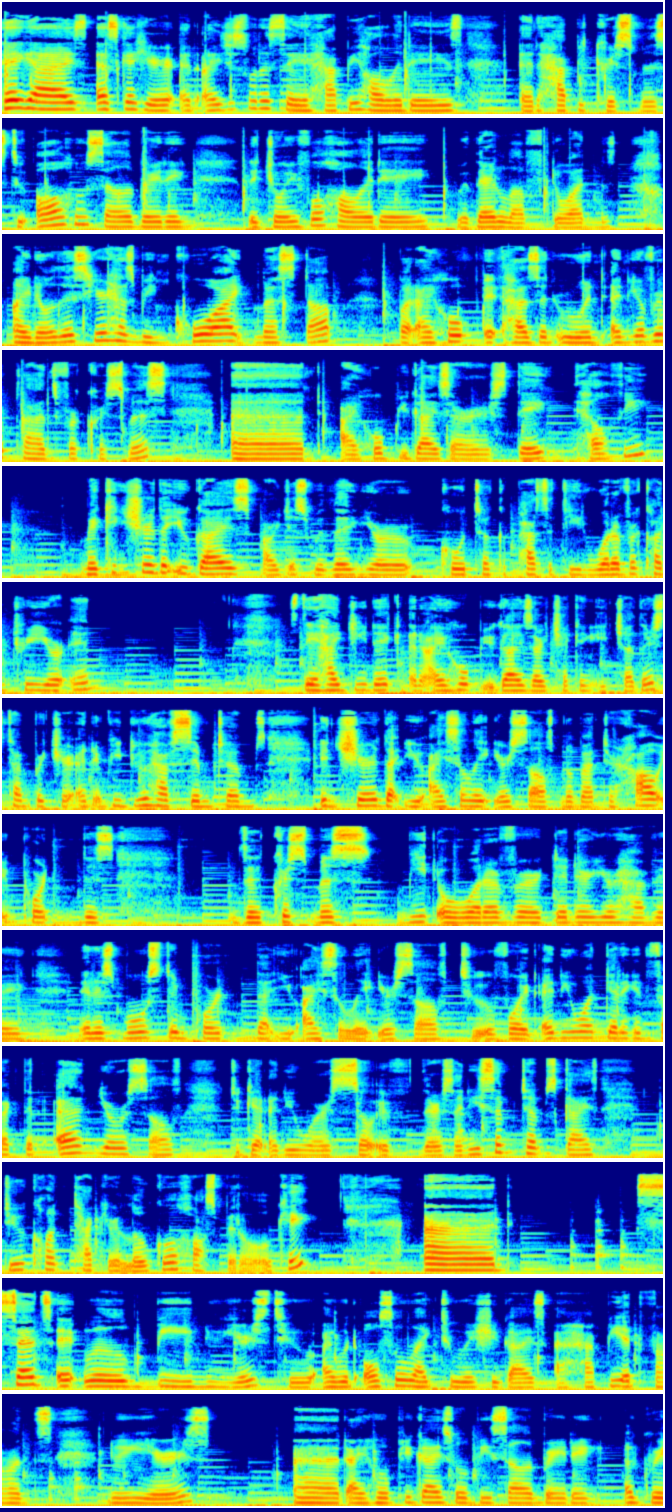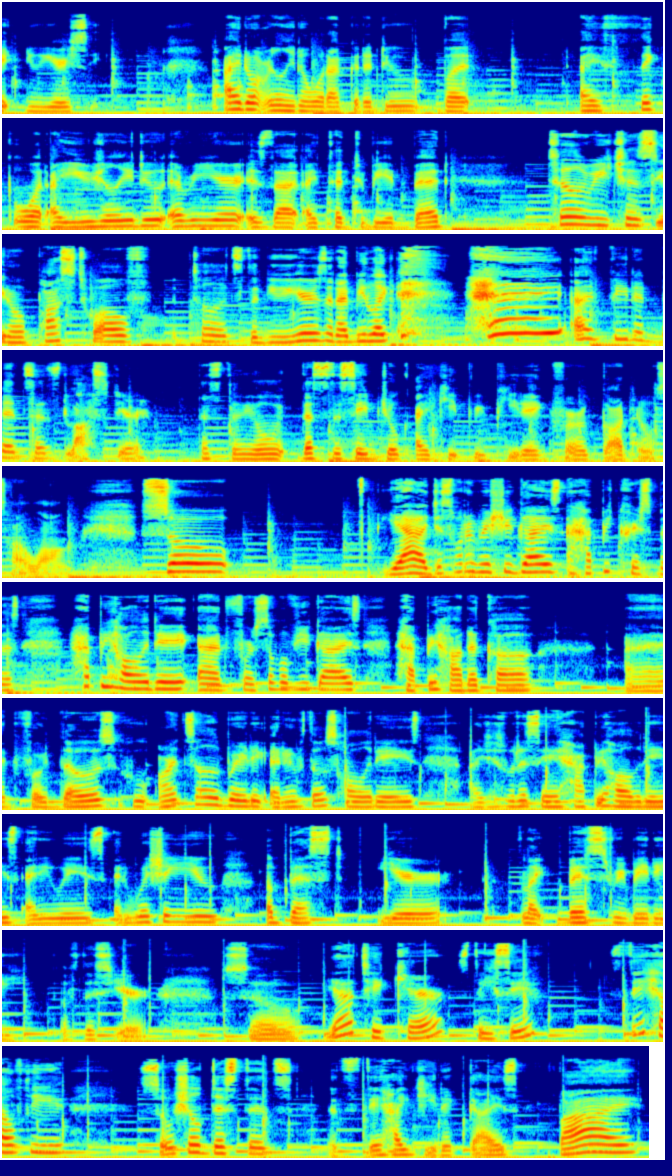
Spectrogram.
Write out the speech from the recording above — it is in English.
Hey guys, Eska here, and I just want to say happy holidays and happy Christmas to all who celebrating the joyful holiday with their loved ones. I know this year has been quite messed up, but I hope it hasn't ruined any of your plans for Christmas. And I hope you guys are staying healthy, making sure that you guys are just within your quota capacity in whatever country you're in. Stay hygienic, and I hope you guys are checking each other's temperature. And if you do have symptoms, ensure that you isolate yourself no matter how important this the Christmas meat or whatever dinner you're having, it is most important that you isolate yourself to avoid anyone getting infected and yourself to get any worse. So, if there's any symptoms, guys, do contact your local hospital, okay? And since it will be New Year's too, I would also like to wish you guys a happy advance New Year's. And I hope you guys will be celebrating a great New Year's I don't really know what I'm gonna do, but I think what I usually do every year is that I tend to be in bed till it reaches, you know, past 12 until it's the New Year's, and I'd be like, hey, I've been in bed since last year. That's the only, that's the same joke I keep repeating for God knows how long. So yeah, I just want to wish you guys a happy Christmas, happy holiday, and for some of you guys, happy Hanukkah. And for those who aren't celebrating any of those holidays, I just want to say happy holidays, anyways, and wishing you a best year, like best remaining of this year. So, yeah, take care, stay safe, stay healthy, social distance, and stay hygienic, guys. Bye.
